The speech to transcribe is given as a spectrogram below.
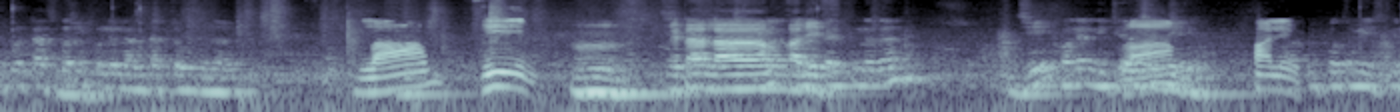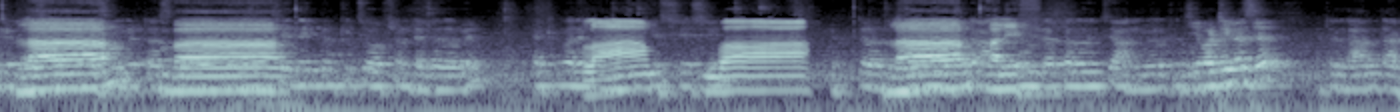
উপর টাচ করেন করলে লাল দাগটা উঠে যাবে। লাম জিম। হুম এটা লাম আলিফ। জি। ফোনের নিচে লাম আছে। জি। আলিফ লাম বা কিছু অপশন দেখা যাবে লাম বা লাম, আলিফ। লেখা রয়েছে আনমিউট জি ঠিক আছে একটা লাল দাগ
